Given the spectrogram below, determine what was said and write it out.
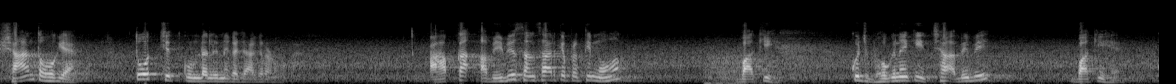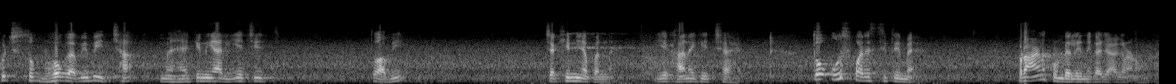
शांत हो गया तो चित्त कुंडलिनी का जागरण होगा। आपका अभी भी संसार के प्रति मोह बाकी है। कुछ भोगने की इच्छा अभी भी बाकी है। कुछ सुख भोग अभी भी इच्छा में है कि नहीं यार, ये चीज़ तो अभी चखी नहीं अपन ने, ये खाने की इच्छा है। तो उस परिस्थिति में प्राण कुंडलिनी का जागरण होगा।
